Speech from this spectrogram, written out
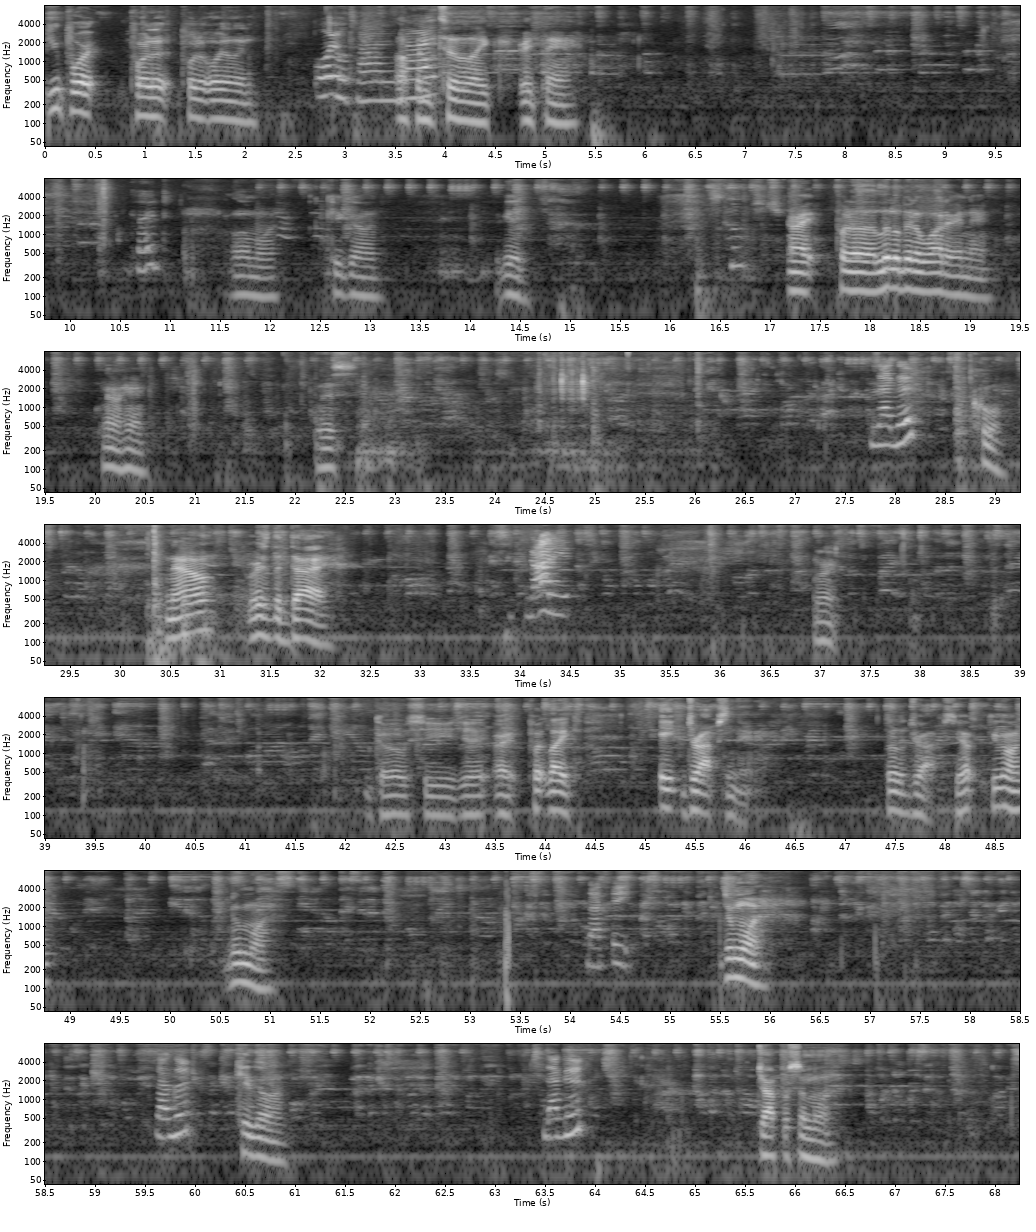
You pour pour the pour the oil in Oil time, up guys. until like right there. Good. A little more. Keep going. Good. All right. Put a little bit of water in there. Now here. This. Is that good? Cool. Now, where's the dye? Got it. All right. Go CJ. All right. Put like eight drops in there. Little drops. Yep. Keep going. Do more. That's eight. Do more. That good? Keep going. That good? Drop us some more.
